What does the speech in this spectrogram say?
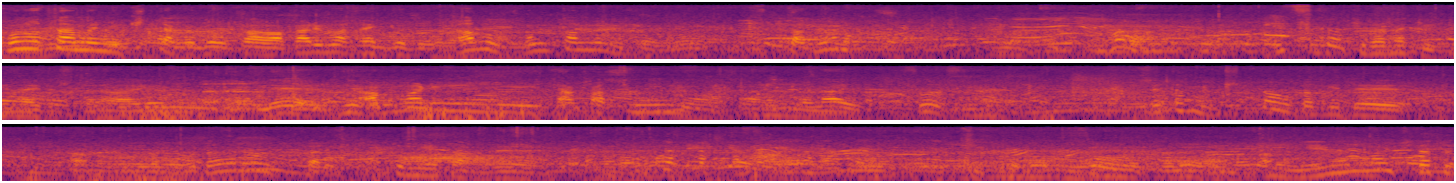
このために切ったかどうかは分かりませんけど多分このためでしょうね切ったと思っていつか切らなきゃいけないですからああいうのねあんまり高すぎるのはされてないそうですね。で多分切ったおかげで、あの小田原駅から一と見えたんで、あの2年前来た時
